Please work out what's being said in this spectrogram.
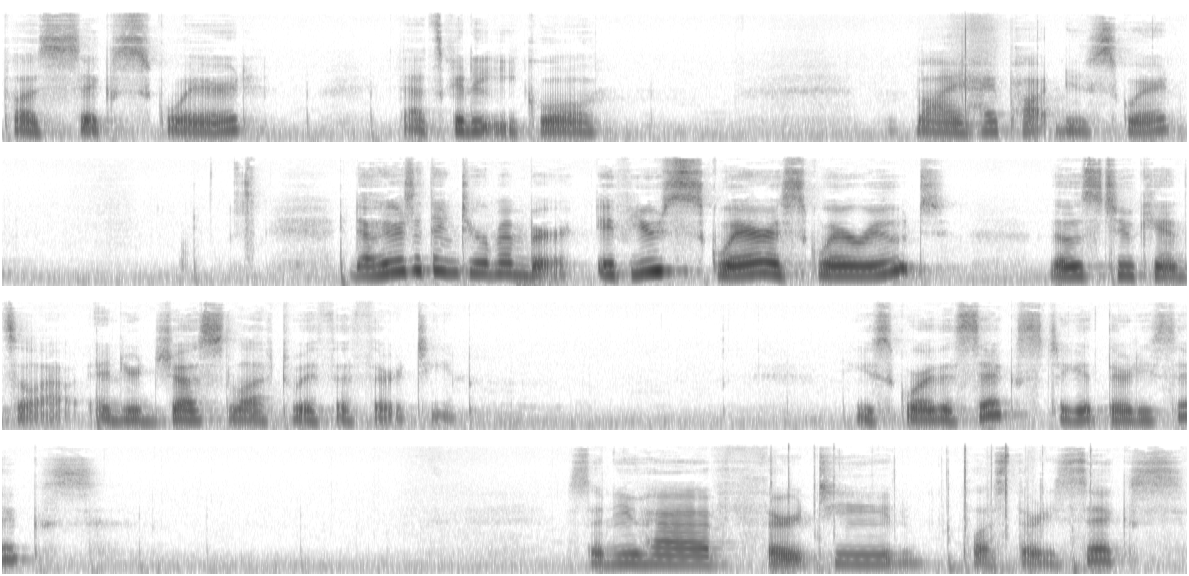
plus 6 squared. That's going to equal my hypotenuse squared. Now here's the thing to remember. If you square a square root, those two cancel out, and you're just left with the 13. You square the 6 to get 36. So then you have 13 plus 36.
